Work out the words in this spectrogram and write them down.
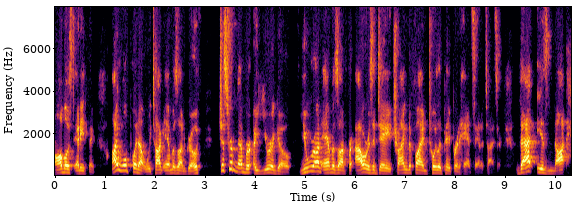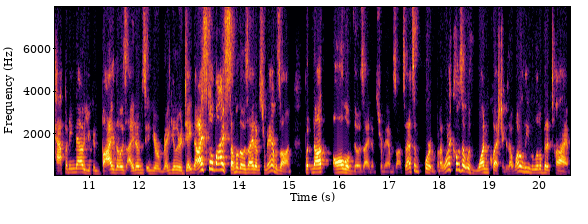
almost anything. I will point out when we talk Amazon growth, just remember a year ago, you were on Amazon for hours a day trying to find toilet paper and hand sanitizer. That is not happening now. You can buy those items in your regular day. Now, I still buy some of those items from Amazon, but not all of those items from Amazon. So that's important. But I want to close out with one question because I want to leave a little bit of time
